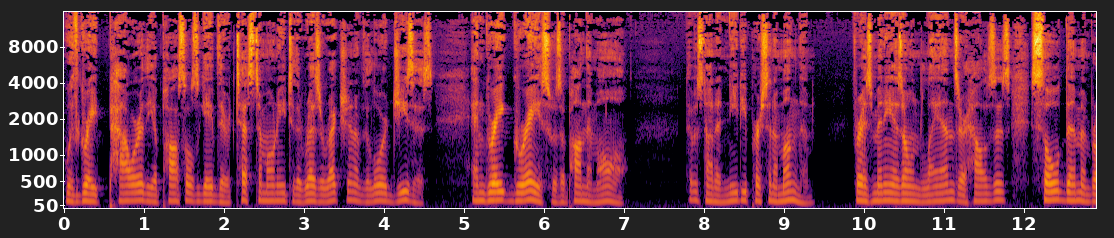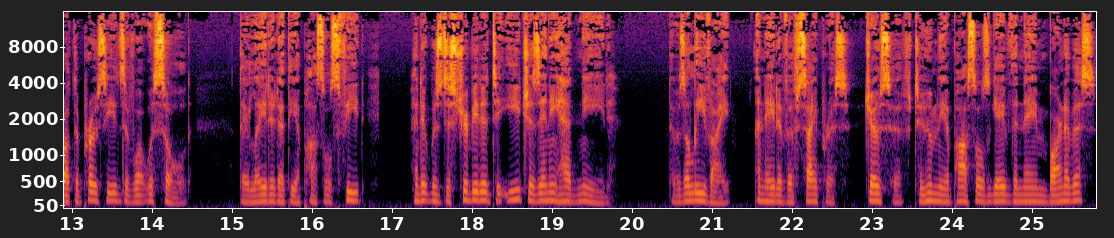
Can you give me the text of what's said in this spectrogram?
With great power the apostles gave their testimony to the resurrection of the Lord Jesus, and great grace was upon them all. There was not a needy person among them, for as many as owned lands or houses sold them and brought the proceeds of what was sold. They laid it at the apostles' feet, and it was distributed to each as any had need. There was a Levite, a native of Cyprus, Joseph, to whom the apostles gave the name Barnabas,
